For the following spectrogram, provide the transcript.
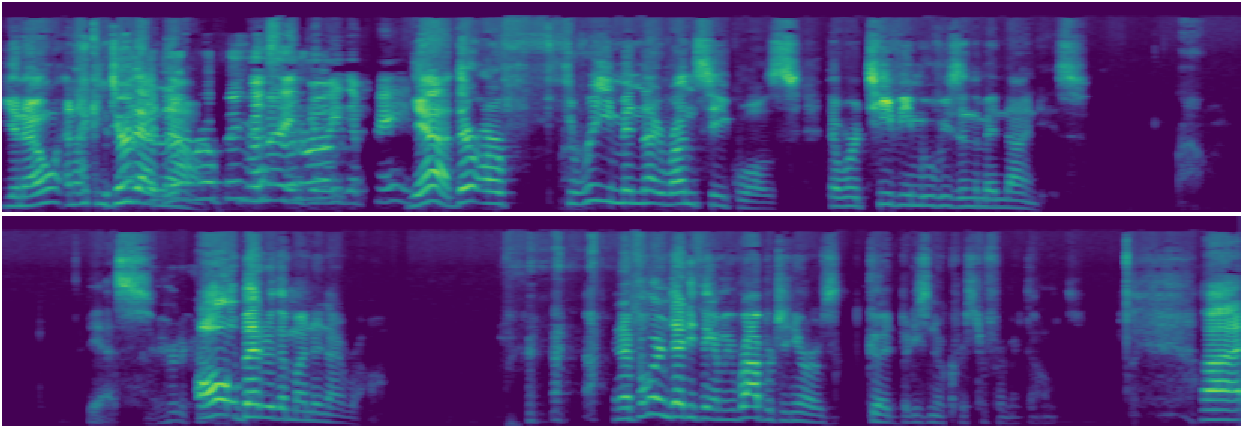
You know, and I can do that, that now. Thing, enjoy the pain. Yeah, there are three Midnight Run sequels that were TV movies in the mid 90s. Wow. Yes. All better than Monday Night Raw and if I learned anything, I mean, Robert De Niro is good, but he's no Christopher McDonald. Uh,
